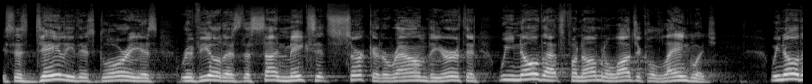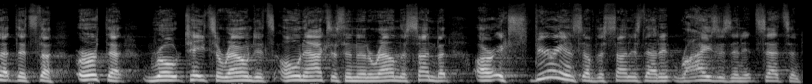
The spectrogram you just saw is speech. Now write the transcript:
He says, daily this glory is revealed as the sun makes its circuit around the earth. And we know that's phenomenological language. We know that it's the earth that rotates around its own axis and then around the sun, but our experience of the sun is that it rises and it sets, and,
